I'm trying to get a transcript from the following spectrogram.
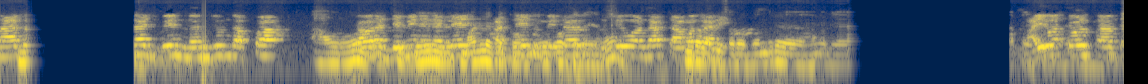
ನಾಗರಾಜ್ ಬಿನ್ ನಂಜುಂಡಪ್ಪ ಅವರು ಜಮೀನಿನಲ್ಲಿ ಹದಿನೈದು ಮೀಟರ್ ಕೃಷಿ ಹೊಂಡ ಕಾಮಗಾರಿ ಐವತ್ತೇಳು ಸಾವಿರದ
